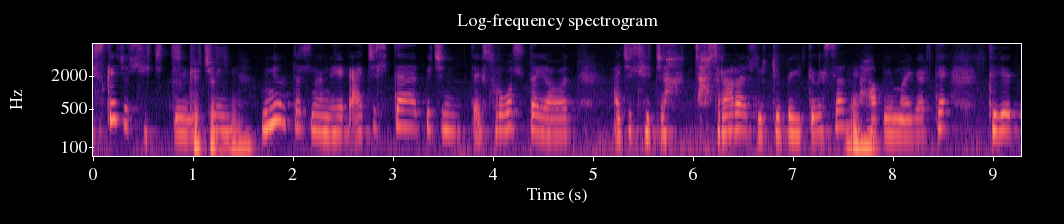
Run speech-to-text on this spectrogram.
скетчл. Скетчл. Миний хувьд л нэг ажилдаа би чинь яг сургуультай яваад ажил хийж явах завсраараа л YouTube хийдэг байсан. Хобби маягаар тий. Тэгээд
